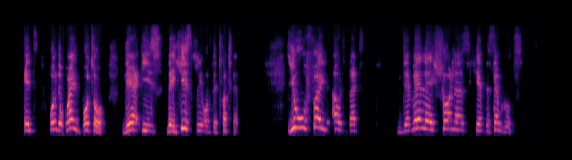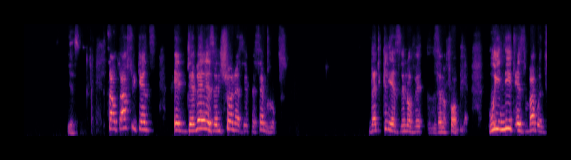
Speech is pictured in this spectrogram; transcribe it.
And on the wine bottle, there is the history of the totem. You will find out that the Mele Shonas have the same roots. Yes. South Africans and Ndebeles and Shonas have the same roots. That clears xenophobia. We need as Zimbabweans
